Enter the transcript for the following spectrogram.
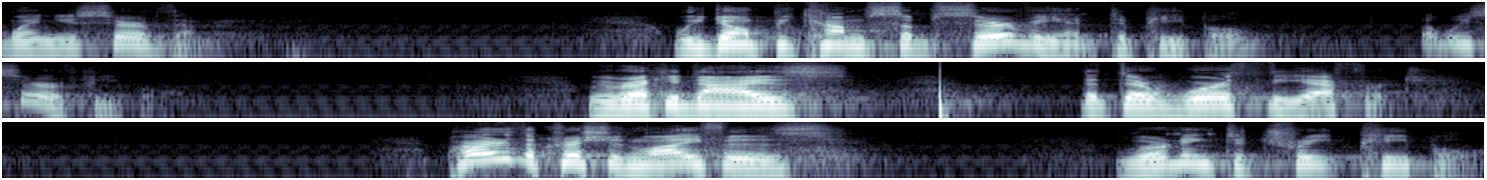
when you serve them. We don't become subservient to people, but we serve people. We recognize that they're worth the effort. Part of the Christian life is learning to treat people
